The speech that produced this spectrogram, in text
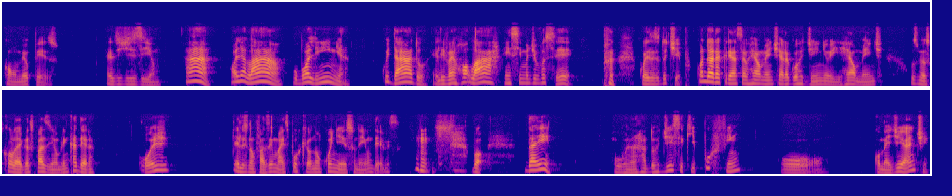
com o meu peso. Eles diziam: Ah, olha lá, o bolinha. Cuidado, ele vai rolar em cima de você. Coisas do tipo. Quando eu era criança, eu realmente era gordinho e realmente os meus colegas faziam brincadeira. Hoje, eles não fazem mais porque eu não conheço nenhum deles. Bom, daí o narrador disse que, por fim, o comediante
